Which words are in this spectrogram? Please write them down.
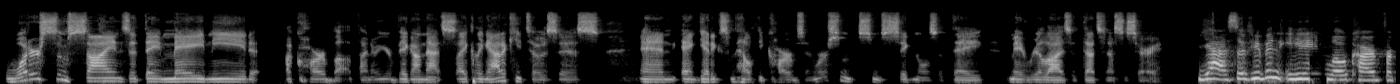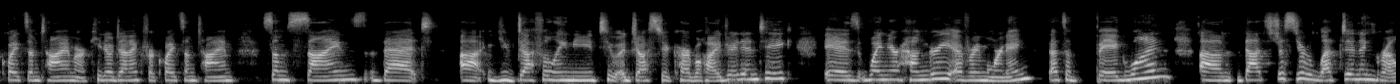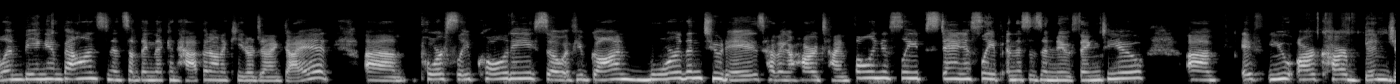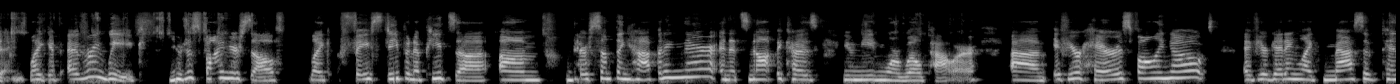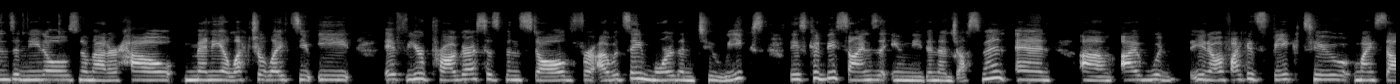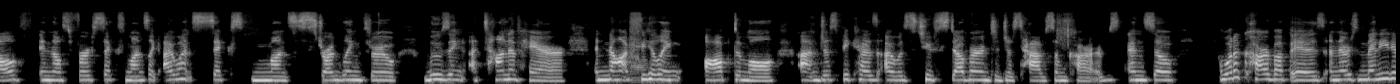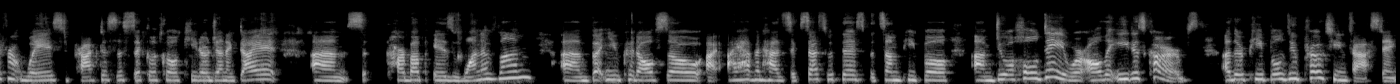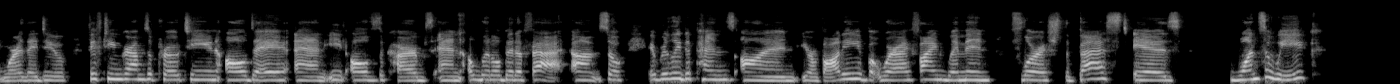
what are some signs that they may need a carb up? I know you're big on that, cycling out of ketosis and and getting some healthy carbs in. What are some some signals that they may realize that that's necessary? Yeah, so if you've been eating low carb for quite some time or ketogenic for quite some time, some signs that uh, you definitely need to adjust your carbohydrate intake is when you're hungry every morning. That's a big one. Um, that's just your leptin and ghrelin being imbalanced, and it's something that can happen on a ketogenic diet. Um, poor sleep quality. So, if you've gone more than two days having a hard time falling asleep, staying asleep, and this is a new thing to you, um, if you are carb binging, like if every week you just find yourself like face deep in a pizza, um, there's something happening there, and it's not because you need more willpower. Um, if your hair is falling out, if you're getting like massive pins and needles, no matter how many electrolytes you eat, if your progress has been stalled for, I would say, more than two weeks, these could be signs that you need an adjustment. And um, I would, you know, if I could speak to myself in those first six months, like I went six months struggling through losing a ton of hair and not feeling optimal um, just because I was too stubborn to just have some carbs. And so what a carb up is and there's many different ways to practice a cyclical ketogenic diet. Um, carb up is one of them um, but you could also I, I, haven't had success with this but some people um, do a whole day where all they eat is carbs. Other people do protein fasting where they do 15 grams of protein all day and eat all of the carbs and a little bit of fat. Um, so it really depends on your body but where i find women flourish the best is once a week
